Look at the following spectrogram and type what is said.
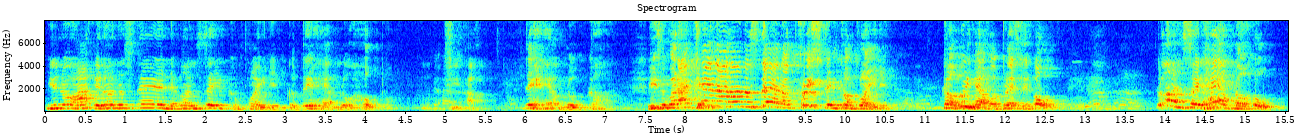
you know, I can understand the unsaved complaining because they have no hope. They have no God. He said, but I cannot understand a Christian complaining because we have a blessed hope. The unsaved have no hope.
